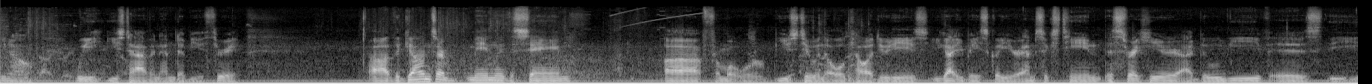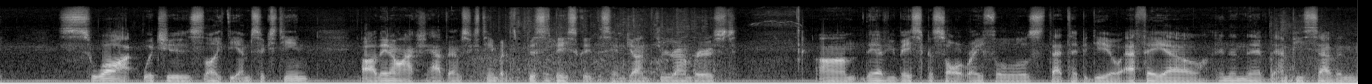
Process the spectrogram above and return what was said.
you know, we used to have in MW3. Uh, the guns are mainly the same uh, from what we're used to in the old Call of Duties. You got your basically your M16. This right here, I believe, is the SWAT, which is like the M16. Uh, they don't actually have the M16, but this is basically the same gun, three round burst. Um, they have your basic assault rifles, that type of deal, FAL, and then they have the MP7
